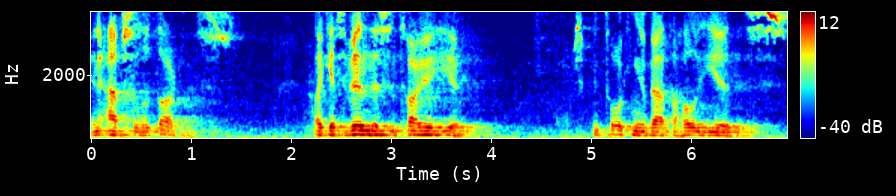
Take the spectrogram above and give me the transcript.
in absolute darkness. Like it's been this entire year. Been talking about the whole year this.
